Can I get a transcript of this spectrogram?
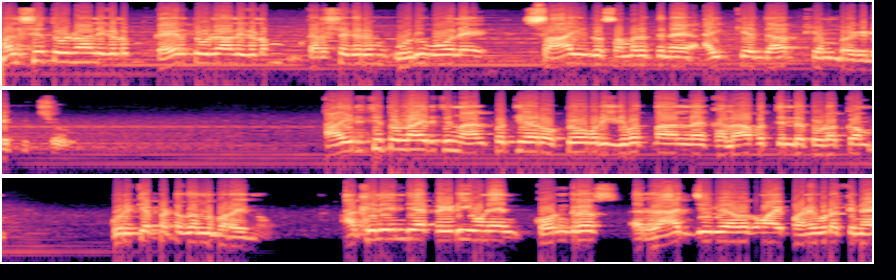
മത്സ്യത്തൊഴിലാളികളും കയർ തൊഴിലാളികളും കർഷകരും ഒരുപോലെ സായുധ സമരത്തിന് ഐക്യദാർഢ്യം പ്രകടിപ്പിച്ചു. ആയിരത്തി തൊള്ളായിരത്തി നാൽപ്പത്തി ആറ് ഒക്ടോബർ ഇരുപത്തിനാലിന് കലാപത്തിന്റെ തുടക്കം കുറിക്കപ്പെട്ടതെന്ന് പറയുന്നു. അഖിലേന്ത്യാ ട്രേഡ് യൂണിയൻ കോൺഗ്രസ് രാജ്യവ്യാപകമായി പണിമുടക്കിന്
